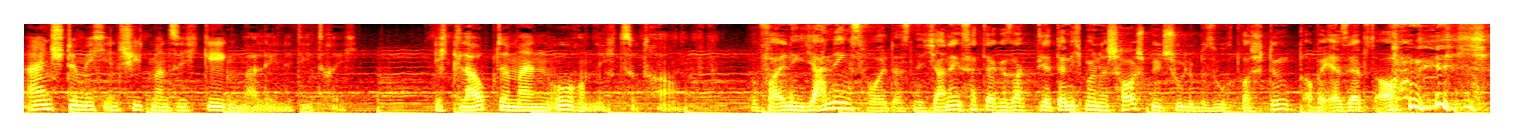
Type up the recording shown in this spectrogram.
Einstimmig entschied man sich gegen Marlene Dietrich. Ich glaubte meinen Ohren nicht zu trauen. Vor allen Dingen Jannings wollte es nicht. Jannings hat ja gesagt, die hat ja nicht mal eine Schauspielschule besucht, was stimmt, aber er selbst auch nicht.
